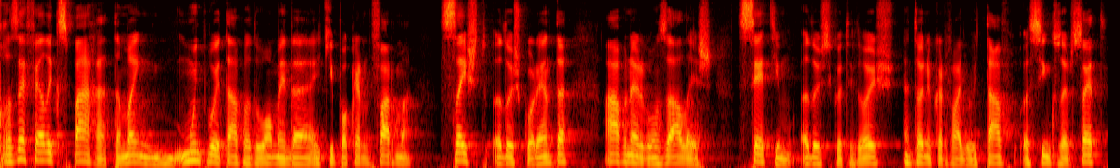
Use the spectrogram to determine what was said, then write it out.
José Félix Parra, também muito boa etapa do homem da equipa Okern Pharma, sexto a 2.40, Abner Gonzalez sétimo a 2.52, António Carvalho oitavo a 5.07,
